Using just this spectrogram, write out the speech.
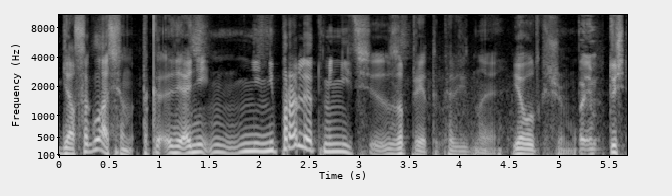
Я согласен. Так э, они не, не пора ли отменить запреты ковидные? Я вот к чему. Поним... То есть,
